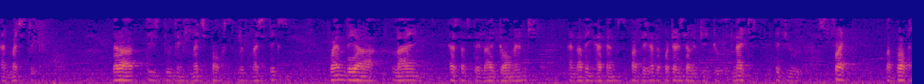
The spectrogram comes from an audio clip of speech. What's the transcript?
and matchstick. There are these two things, matchbox with matchsticks. When they are lying as such, they lie dormant and nothing happens, but they have the potentiality to ignite if you strike the box,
